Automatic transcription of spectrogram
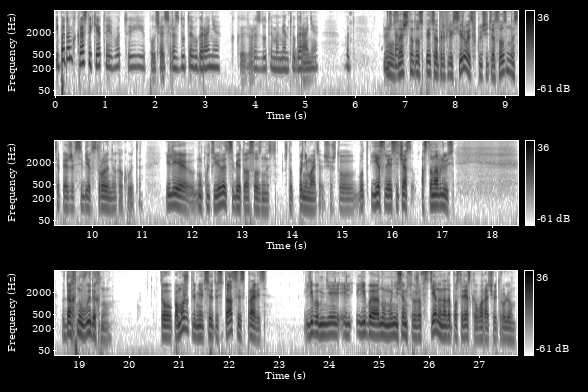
И потом как раз-таки это и вот и получается раздутое выгорание раздутый момент выгорания. Вот. Ну, что? значит, надо успеть отрефлексировать, включить осознанность, опять же, в себе, встроенную какую-то. Или ну, культивировать в себе эту осознанность, чтобы понимать вообще, что вот если я сейчас остановлюсь, вдохну, выдохну, то поможет ли мне всю эту ситуацию исправить? Либо мне, либо ну, мы несемся уже в стену, и надо просто резко уворачивать рулем.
